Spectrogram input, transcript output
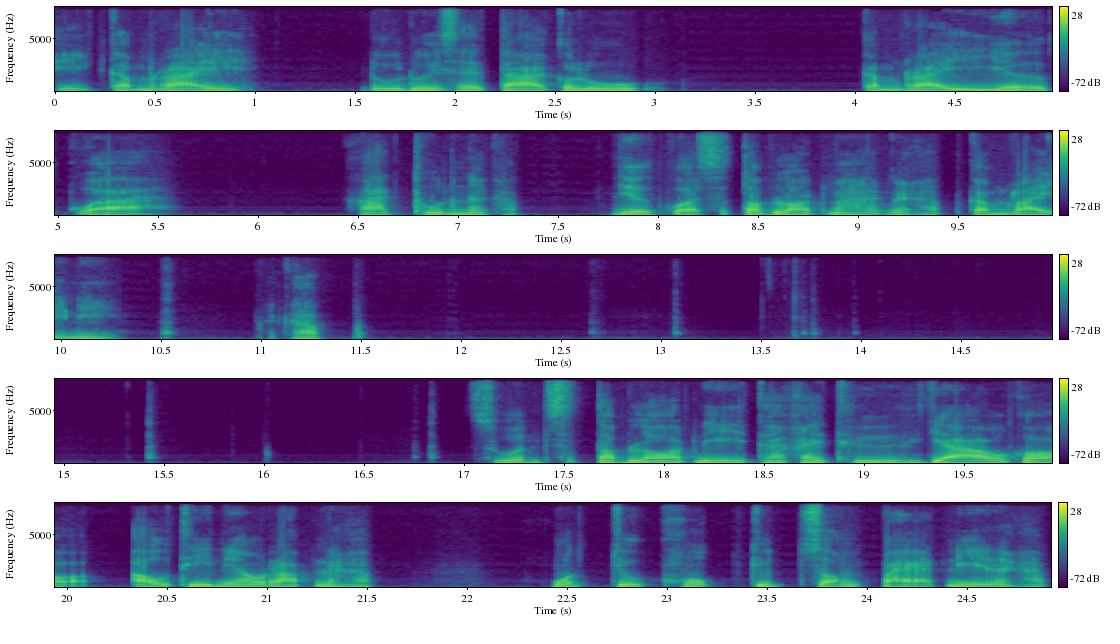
นี่กำไรดูด้วยสายตาก็รู้กำไรเยอะกว่าขาดทุนนะครับ เยอะกว่าสต็อปลอสมากนะครับกำไรนี่นะครับ ส่วนสต็อปลอสนี่ถ้าใครถือยาวก็เอาที่แนวรับนะครับหดจุด6.28นี่นะครับ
